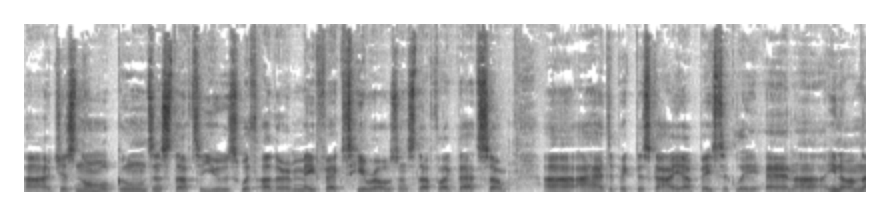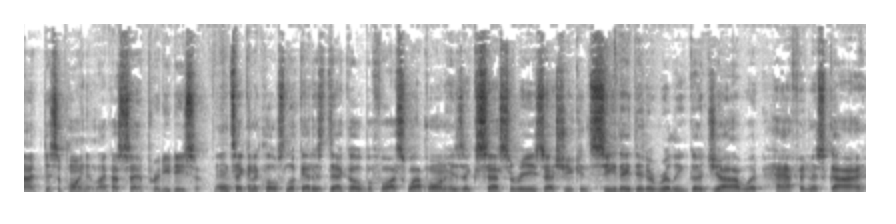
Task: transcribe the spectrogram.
uh, just normal goons and stuff to use with other Mafex heroes and stuff like that. So uh, I had to pick this guy up basically and uh, you know I'm not disappointed like I said pretty decent. And taking a close look at his deco before I swap on his accessories as you can see they did a really good job with halving this guy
